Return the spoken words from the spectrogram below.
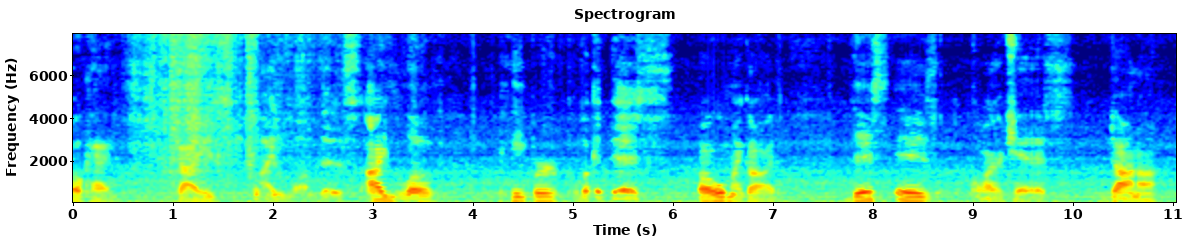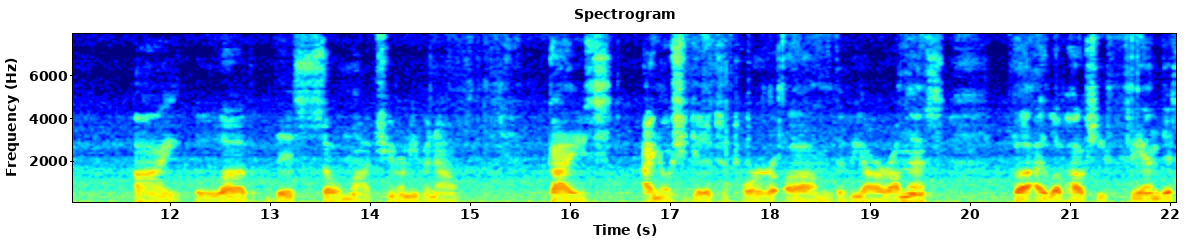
Okay, guys, I love this. I love paper. Look at this. Oh my god. This is gorgeous. Donna, I love this so much. You don't even know. Guys, I know she did a tutorial, um, the VR on this, but I love how she fanned this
